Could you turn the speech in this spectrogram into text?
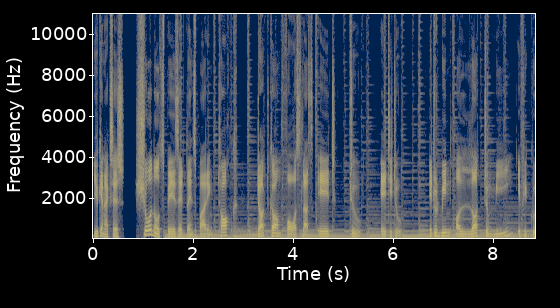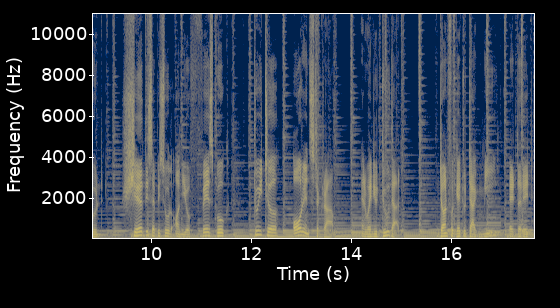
You can access show notes page at theinspiringtalk.com forward slash 8282. It would mean a lot to me if you could share this episode on your Facebook, Twitter, or Instagram. And when you do that, don't forget to tag me at the rate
